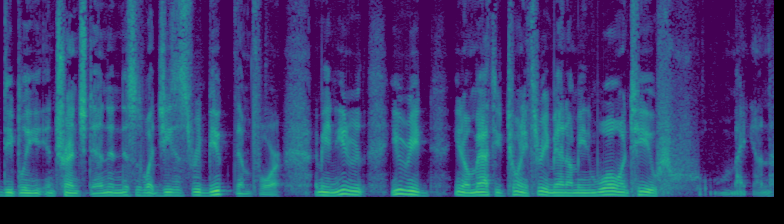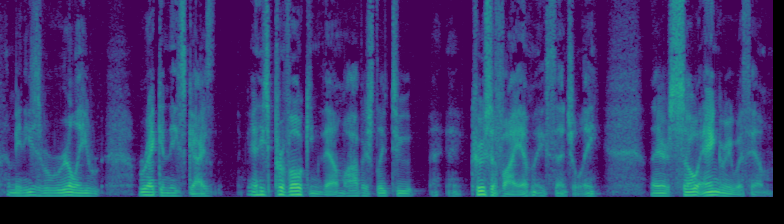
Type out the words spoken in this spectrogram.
deeply entrenched in, and this is what Jesus rebuked them for. I mean, you you read, you know, Matthew twenty three, man. I mean, woe unto you, man. I mean, he's really raking these guys, and he's provoking them, obviously, to crucify him. Essentially, they are so angry with him,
